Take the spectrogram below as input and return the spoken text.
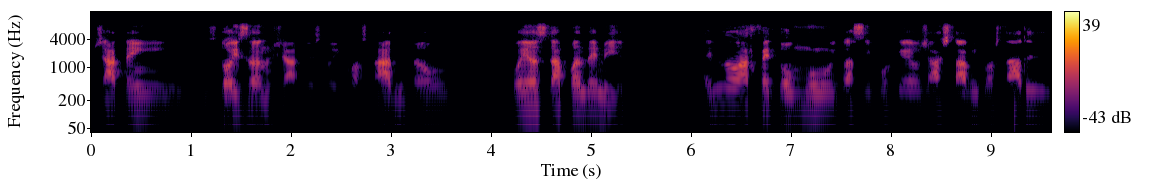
já tem uns dois anos já que eu estou encostado, então foi antes da pandemia. Ele não afetou muito assim, porque eu já estava encostado e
